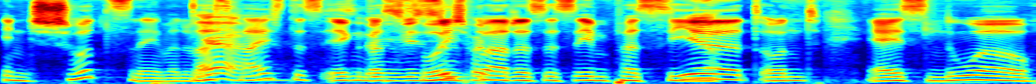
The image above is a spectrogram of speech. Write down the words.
in Schutz nehmen. Was Ja, heißt das? Irgendwas Furchtbares ist ihm passiert und er ist nur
